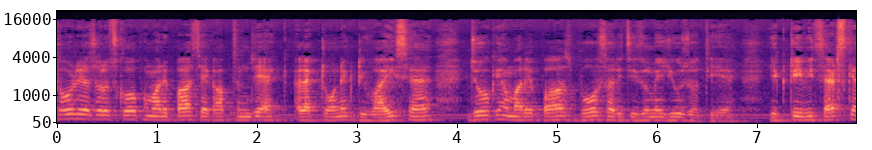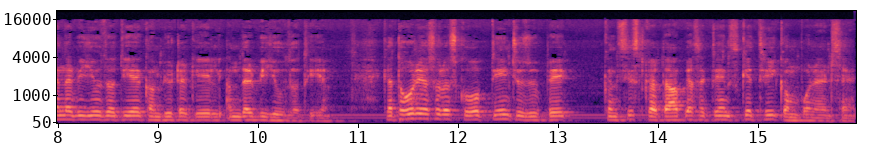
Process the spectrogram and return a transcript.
تھوڑی اسولوسکوپ ہمارے پاس ایک آپ سمجھے ایک الیکٹرونک ڈیوائس ہے جو کہ ہمارے پاس بہت ساری چیزوں میں یوز ہوتی ہے۔ یہ ٹی وی سیٹس کے اندر بھی یوز ہوتی ہے، کمپیوٹر کے اندر بھی یوز ہوتی ہے۔ کیتھوڈ اسولوسکوپ تین چیزوں پہ کنسسٹ کرتا ہے، آپ کہہ سکتے ہیں اس کے تھری کمپوننٹس ہیں۔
